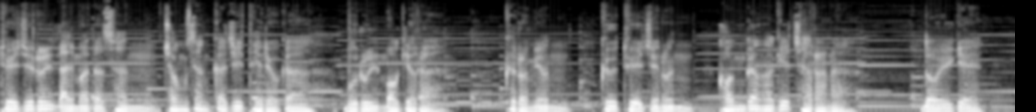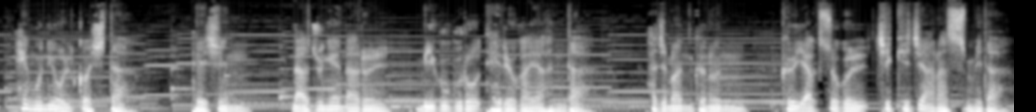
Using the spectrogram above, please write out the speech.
돼지를 날마다 산 정상까지 데려가 물을 먹여라. 그러면 그 돼지는 건강하게 자라나 너에게 행운이 올 것이다. 대신 나중에 나를 미국으로 데려가야 한다. 하지만 그는 그 약속을 지키지 않았습니다.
